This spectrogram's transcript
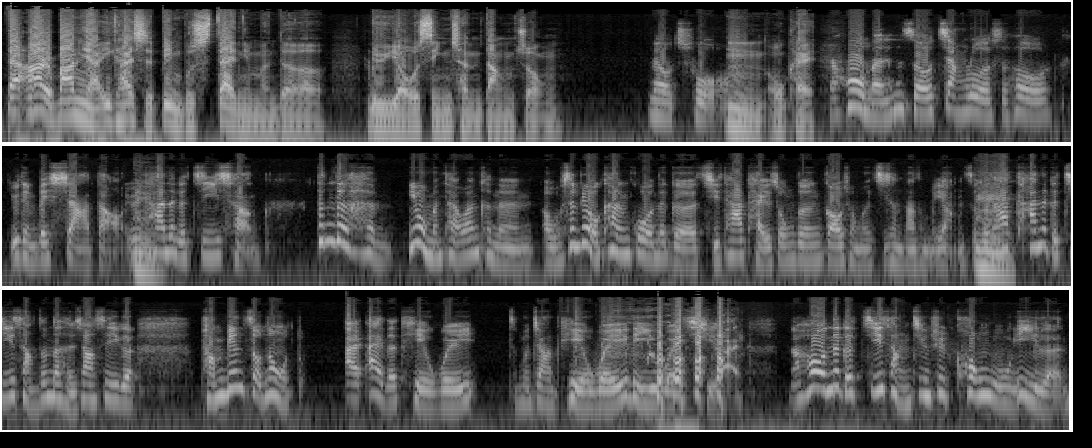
但阿尔巴尼亚一开始并不是在你们的旅游行程当中。没有错。嗯，OK，然后我们那时候降落的时候有点被吓到，因为它那个机场真的很，因为我们台湾可能呃，我身边有看过那个其他台中跟高雄的机场长什么样子，可是它嗯它那个机场真的很像是一个旁边走那种矮矮的铁围。怎么讲？铁围篱围起来，然后那个机场进去空无一人，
